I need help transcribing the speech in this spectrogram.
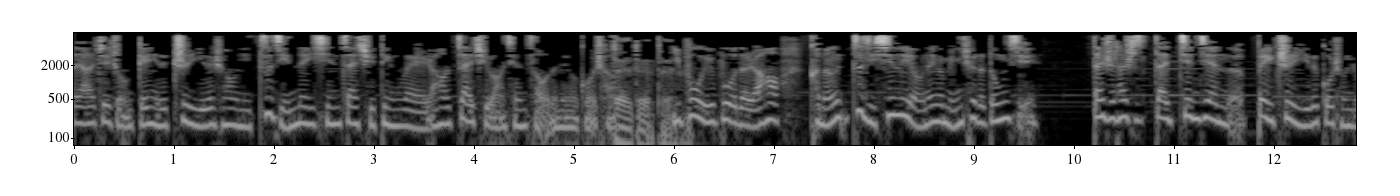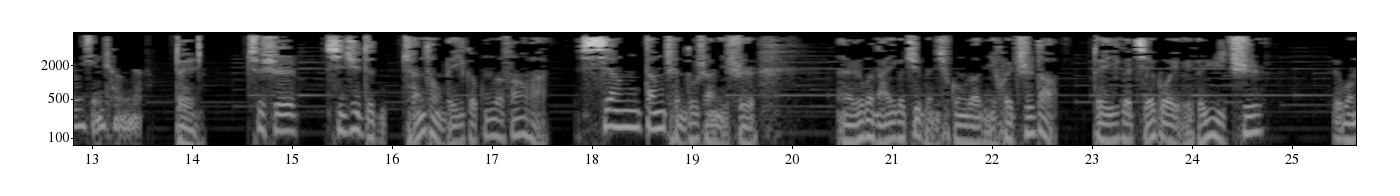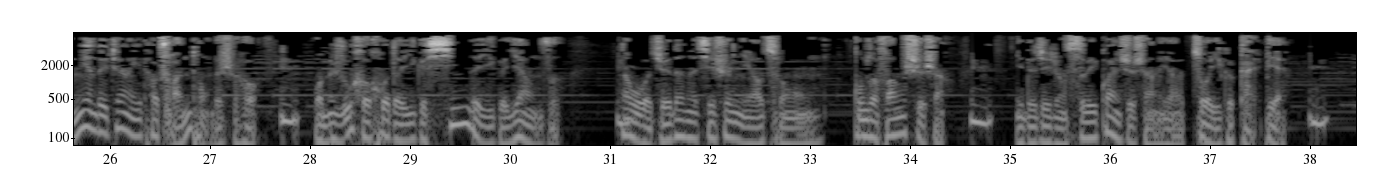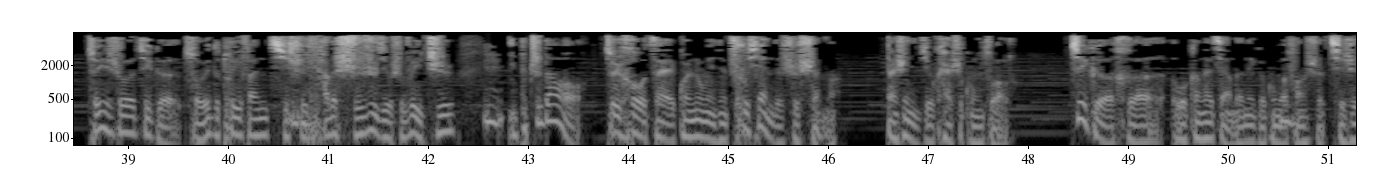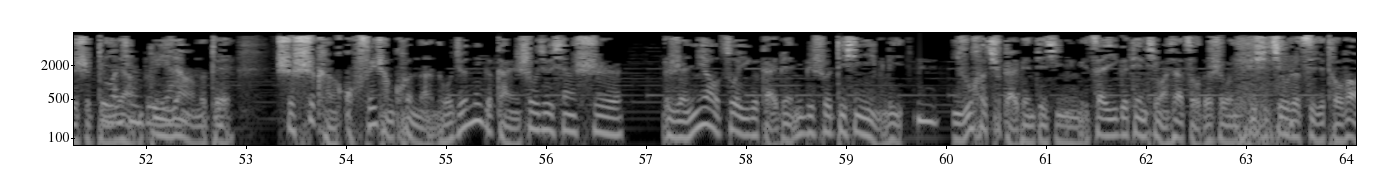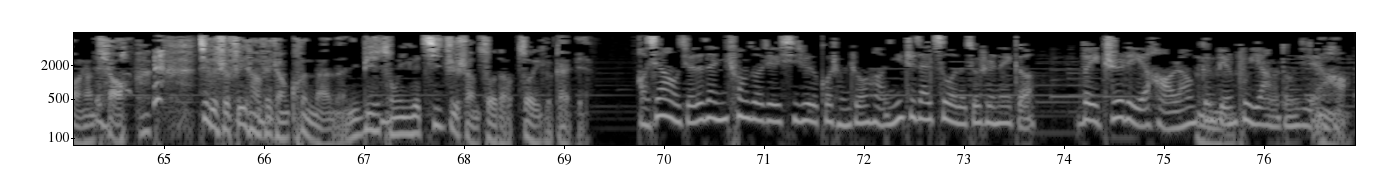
大家这种给你的质疑的时候，你自己内心再去定位，然后再去往前走的那个过程。对对对，一步一步的，然后可能自己心里有那个明确的东西，但是它是在渐渐的被质疑的过程中形成的。对，其实戏剧的传统的一个工作方法，相当程度上你是，呃，如果拿一个剧本去工作，你会知道对一个结果有一个预知。我们面对这样一套传统的时候，嗯，我们如何获得一个新的一个样子？那我觉得呢，其实你要从工作方式上，嗯你的这种思维惯式上要做一个改变。嗯所以说，这个所谓的推翻，其实它的实质就是未知。嗯你不知道最后在观众面前出现的是什么，但是你就开始工作了。这个和我刚才讲的那个工作方式其实是不一样、不一样样的，对，是是很非常困难的。我觉得那个感受就像是人要做一个改变，你比如说地心引力，嗯，你如何去改变地心引力？在一个电梯往下走的时候，你必须揪着自己头发往上跳，这个是非常非常困难的。你必须从一个机制上做到做一个改变。好像我觉得在您创作这个戏剧的过程中，哈，你一直在做的就是那个未知的也好，然后跟别人不一样的东西也好。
